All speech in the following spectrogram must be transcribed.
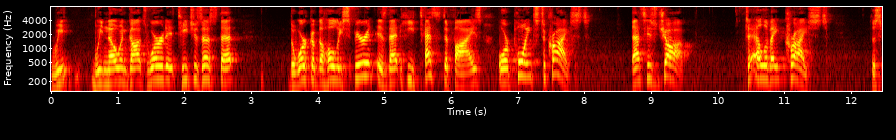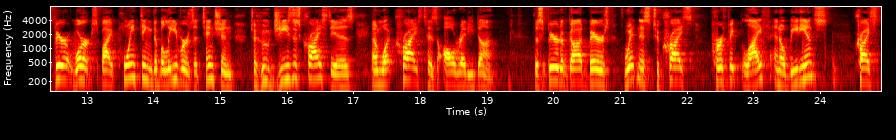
We, we know in God's Word it teaches us that the work of the Holy Spirit is that He testifies or points to Christ. That's His job, to elevate Christ. The Spirit works by pointing the believer's attention to who Jesus Christ is and what Christ has already done. The Spirit of God bears witness to Christ's perfect life and obedience, Christ's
